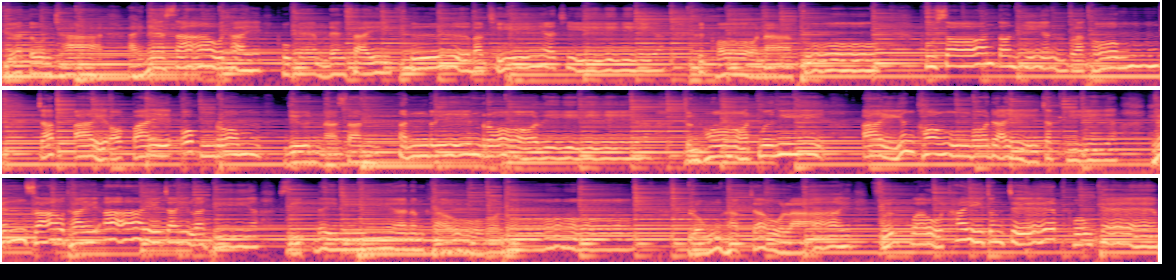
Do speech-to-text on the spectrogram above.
เมื่อตูนชาติไอ้ายแน่สาวไทย ผู้แก้มแดงใส คือบักเชียเชีย คือพ่อนาครู ผู้สอนตอนเฮียนประถม จับไอออกไปอบรม ยืนหน้าสันหันรีนรอเรียจนฮอดมือนี้ไอยังท่องบ่ได้จักเทียเห็นสาวไทยอายใจละเฮียสิได้เมียนำเขาบ่นอ หลงหักเจ้าหลาย ฝึกเว้าไทยจนเจ็บโพงแก้ม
